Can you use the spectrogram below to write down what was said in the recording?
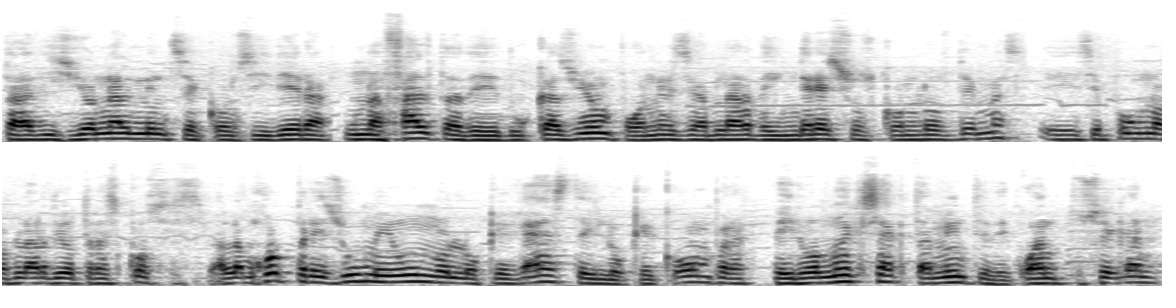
Tradicionalmente se considera una falta de educación ponerse a hablar de ingresos con los demás. Eh, se pone uno a hablar de otras cosas. A lo mejor presume uno lo que gasta y lo que compra, pero no exactamente de cuánto se gana.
